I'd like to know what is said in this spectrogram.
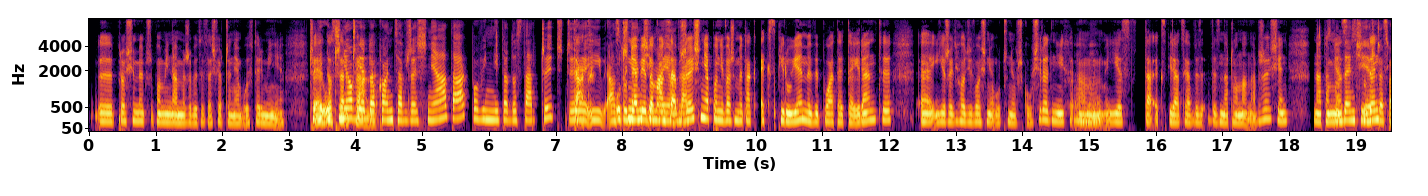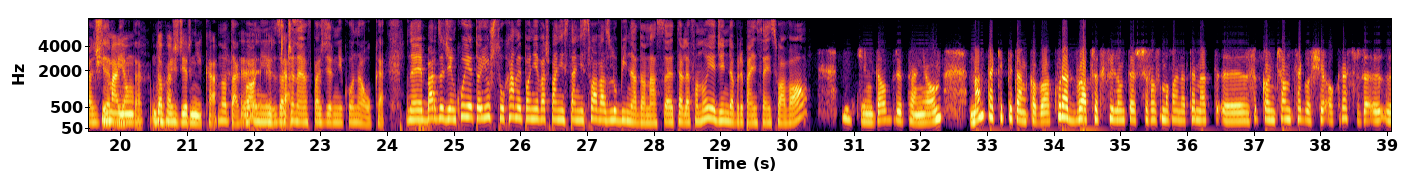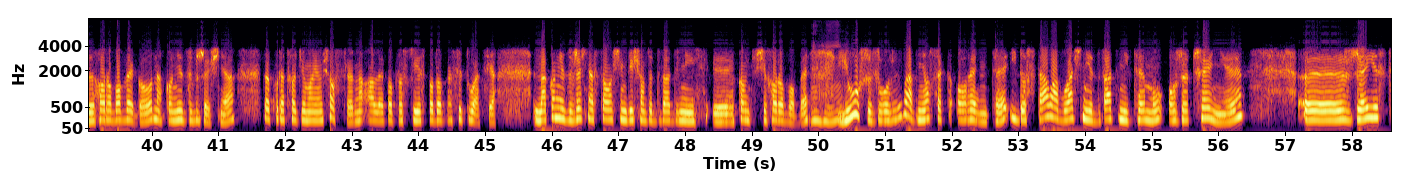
prosimy, przypominamy, żeby te zaświadczenia były w terminie Czyli dostarczane. uczniowie do końca września, tak? Powinni to dostarczyć? Czy tak, i, a uczniowie do końca mają, tak? września, tak? ponieważ my tak ekspirujemy wypłatę tej renty. E, jeżeli chodzi właśnie o uczniów szkół średnich, mhm. jest ta ekspiracja wyznaczona na wrzesień, natomiast studenci, studenci mają tak? do mhm. października. No tak, bo oni e, czas. zaczynają w październiku naukę. E, bardzo dziękuję, to już słuchamy, ponieważ pani Stanisława z Lubina do nas telefonuje. Dzień dobry pani Stanisławo. Dzień dobry paniom. Mam takie pytanko, bo akurat była przed chwilą też rozmowa na temat y, kończącego się okresu y, chorobowego na koniec września. To akurat chodzi o moją siostrę, no ale po prostu jest podobna sytuacja. Na koniec września 182 dni y, kończy się chorobowe. Mhm. Już złożyła wniosek o rentę i dostała właśnie dwa dni temu orzeczenie że jest,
